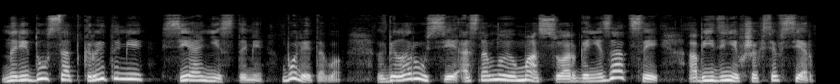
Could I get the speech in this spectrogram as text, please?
наряду с открытыми сионистами. Более того, в Белоруссии основную массу организаций, объединившихся в серб,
